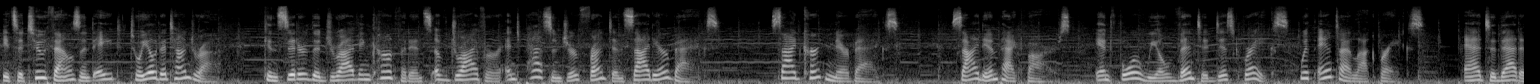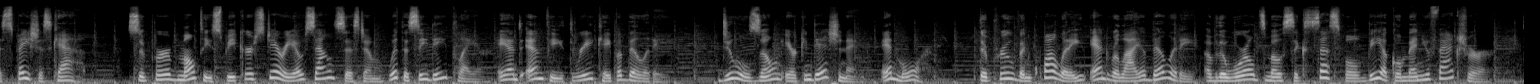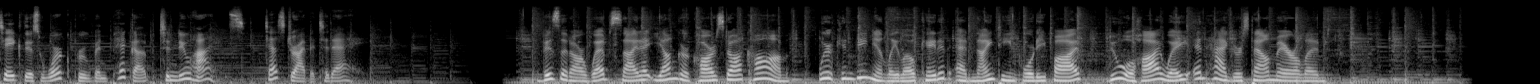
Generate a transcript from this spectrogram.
It's a 2008 Toyota Tundra. Consider the driving confidence of driver and passenger front and side airbags, side curtain airbags, side impact bars, and four-wheel vented disc brakes with anti-lock brakes. Add to that a spacious cab, superb multi-speaker stereo sound system with a CD player and MP3 capability, dual zone air conditioning, and more the proven quality and reliability of the world's most successful vehicle manufacturer. Take this work-proven pickup to new heights. Test drive it today. Visit our website at youngercars.com. We're conveniently located at 1945 Dual Highway in Hagerstown, Maryland.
